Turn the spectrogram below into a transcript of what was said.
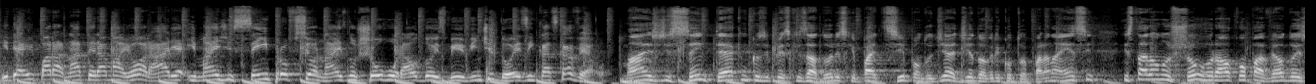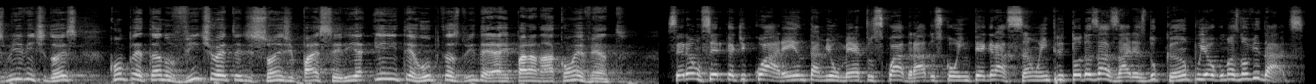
IDR Paraná terá maior área e mais de 100 profissionais no Show Rural 2022 em Cascavel. Mais de 100 técnicos e pesquisadores que participam do dia a dia do agricultor paranaense estarão no Show Rural Copavel 2022, completando 28 edições de parceria ininterruptas do IDR Paraná com o evento. Serão cerca de 40 mil metros quadrados com integração entre todas as áreas do campo e algumas novidades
